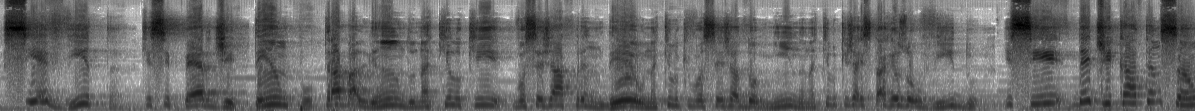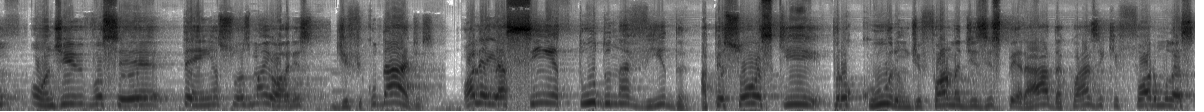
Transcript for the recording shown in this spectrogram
se evita que se perde tempo trabalhando naquilo que você já aprendeu, naquilo que você já domina, naquilo que já está resolvido e se dedica a atenção onde você tem as suas maiores dificuldades. Olha, e assim é tudo na vida. Há pessoas que procuram de forma desesperada quase que fórmulas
